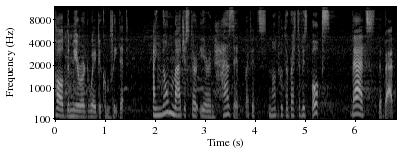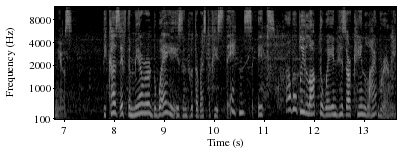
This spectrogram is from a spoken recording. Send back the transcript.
called the Mirrored Way to complete it. I know Magister Iren has it, but it's not with the rest of his books. That's the bad news. Because if the Mirrored Way isn't with the rest of his things, it's probably locked away in his arcane library.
